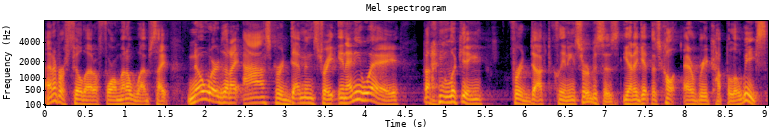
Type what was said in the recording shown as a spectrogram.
I never filled out a form on a website. Nowhere did I ask or demonstrate in any way that I'm looking for duct cleaning services. Yet I get this call every couple of weeks.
